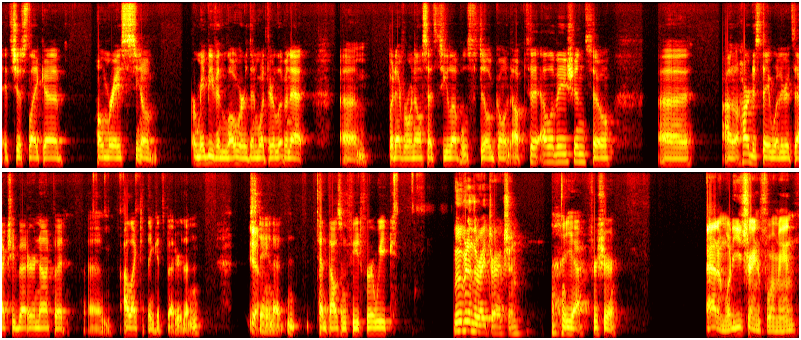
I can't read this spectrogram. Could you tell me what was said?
it's just like a home race, you know, or maybe even lower than what they're living at. Um, but everyone else at sea level is still going up to elevation. So, uh, I don't know, hard to say whether it's actually better or not, but um, I like to think it's better than yeah. staying at 10,000 feet for a week. Moving in the right direction. yeah, for sure. Adam, what are you training for, man?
